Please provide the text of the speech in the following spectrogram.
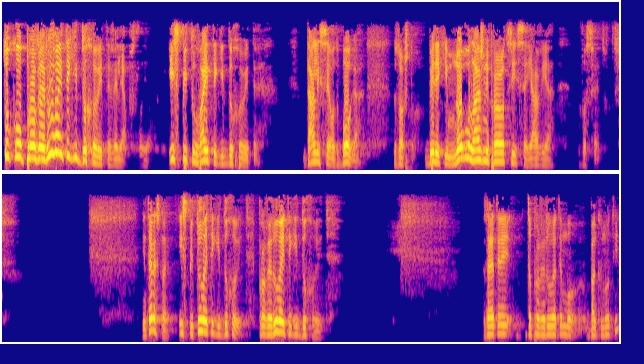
Туку проверувајте ги духовите, вели апостол Испитувајте ги духовите. Дали се од Бога? Зошто? Бидејќи многу лажни пророци се јавија во светот. Интересно е, испитувајте ги духовите, проверувајте ги духовите. Знаете ли да проверувате банкноти?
